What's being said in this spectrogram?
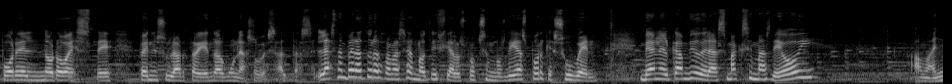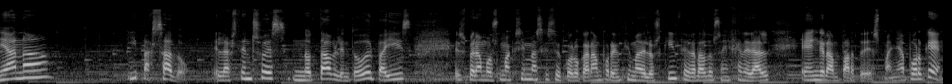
por el noroeste peninsular trayendo algunas nubes altas. Las temperaturas van a ser noticia los próximos días porque suben. Vean el cambio de las máximas de hoy a mañana y pasado. El ascenso es notable en todo el país. Esperamos máximas que se colocarán por encima de los 15 grados en general en gran parte de España. ¿Por qué?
